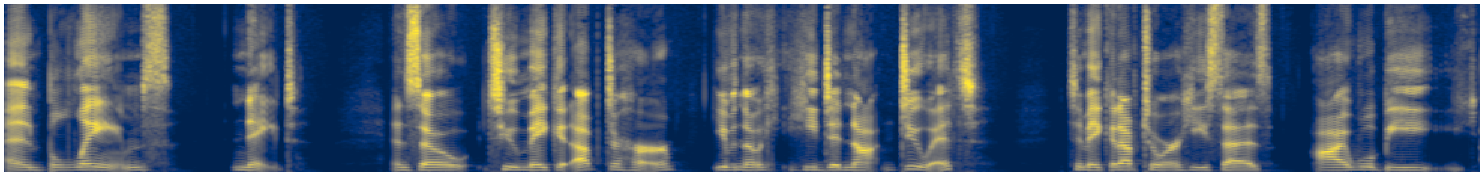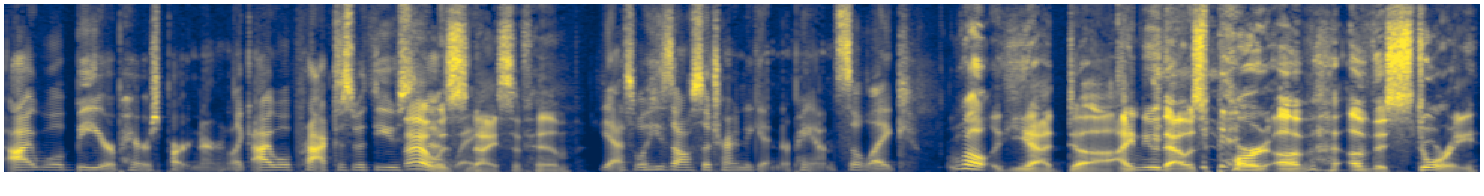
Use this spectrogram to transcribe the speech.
and blames Nate. And so to make it up to her, even though he did not do it, to make it up to her, he says, I will be I will be your pairs partner. Like I will practice with you. So that, that was way. nice of him. Yes. Well, he's also trying to get in her pants. So like Well, yeah, duh. I knew that was part of of the story.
